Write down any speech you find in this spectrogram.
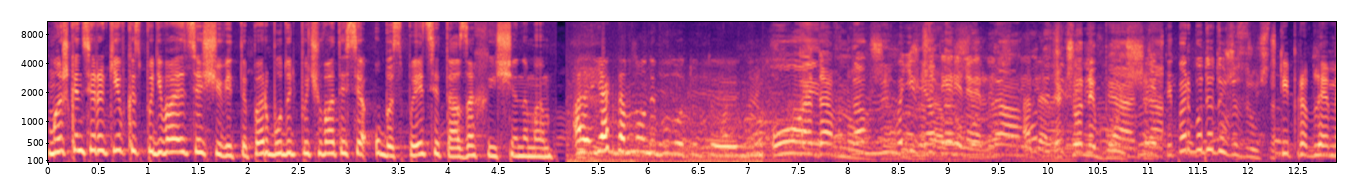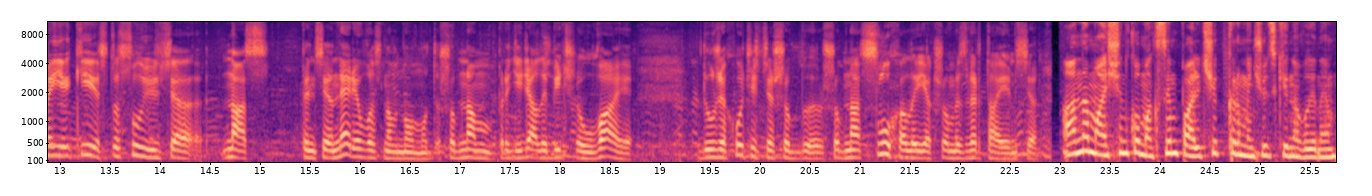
Мешканці Раківки сподіваються, що відтепер будуть почуватися у безпеці та захищеними. А як давно не було тут? е, Ой, давно вже. Годів чотири, мабуть. Якщо не більше. Тепер буде дуже зручно. Ті проблеми, які стосуються нас, пенсіонерів в основному, щоб нам приділяли більше уваги. Дуже хочеться, щоб, щоб нас слухали, якщо ми звертаємося. Анна Мащенко, Максим Пальчик, Кременчуцькі новини.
